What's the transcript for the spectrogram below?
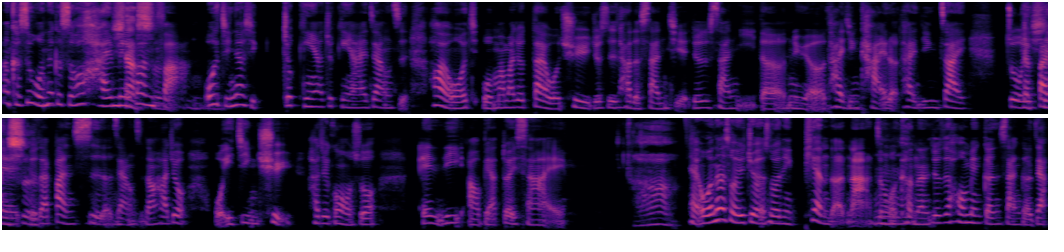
那可是我那个时候还没办法嗯，我真正是就惊啊就惊啊这样子。后来我我妈妈就带我去，就是她的三姐，就是三姨的女儿，她已经开了，她已经在做一些在有在办事了这样子。然后她就我一进去，她就跟我说：“哎、你后边对啥？哎，啊，哎，我那时候就觉得说你骗人呐、怎么可嗯能就是后面跟三个这样？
